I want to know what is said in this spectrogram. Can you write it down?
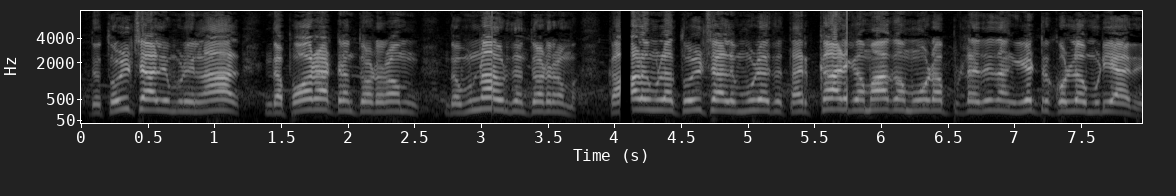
இந்த தொழிற்சாலை முடியினால் இந்த போராட்டம் தொடரும் இந்த உண்ணாவிரதம் தொடரும். காலமுள்ள தொழிற்சாலை மூடியது தற்காலிகமாக மூடப்பட்டதை நாங்கள் ஏற்றுக்கொள்ள முடியாது.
